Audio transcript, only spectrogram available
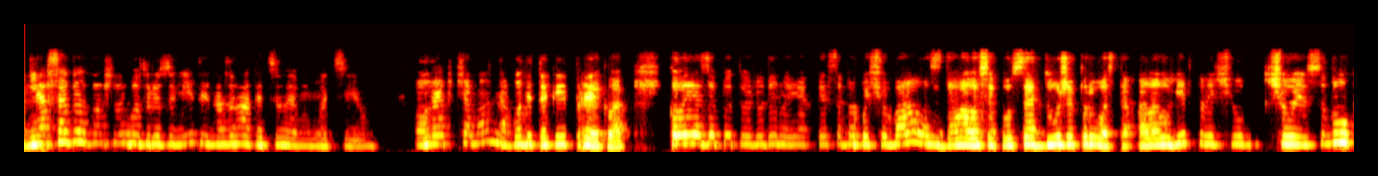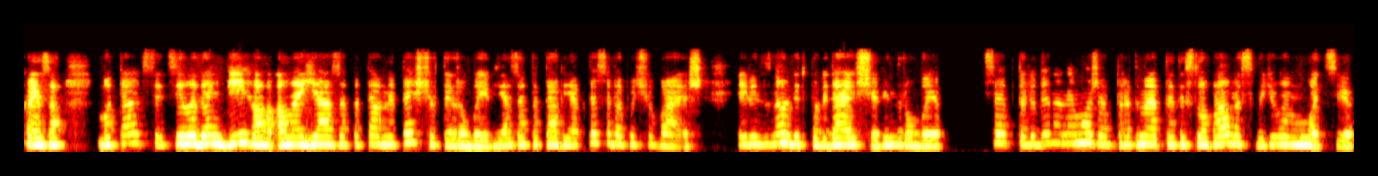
Для себе важливо зрозуміти і назвати цю емоцію. Олег Чаман наводить такий приклад. Коли я запитую людину, як ти себе почувала, здавалося б, усе дуже просто, але у відповідь чу- чую, слухай, замотався, цілий день бігав, але я запитав не те, що ти робив, я запитав, як ти себе почуваєш, і він знов відповідає, що він робив. Себто людина не може предметити словами свою емоцію,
